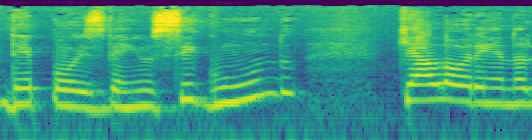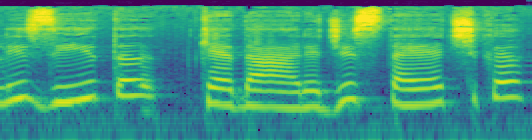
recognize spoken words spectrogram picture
Depois vem o segundo, que a Lorena Lisita, que é da área de estética,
